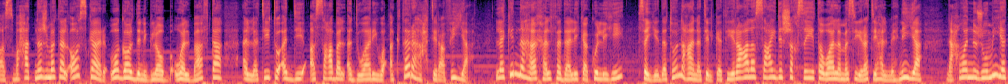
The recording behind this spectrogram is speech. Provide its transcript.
أصبحت نجمة الأوسكار وجولدن جلوب والبافتا التي تؤدي أصعب الأدوار وأكثرها احترافية. لكنها خلف ذلك كله سيدة عانت الكثير على الصعيد الشخصي طوال مسيرتها المهنية نحو النجومية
